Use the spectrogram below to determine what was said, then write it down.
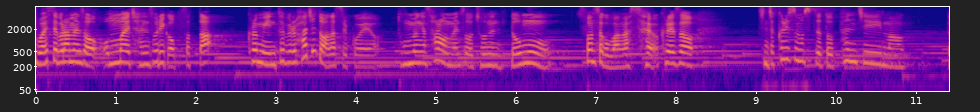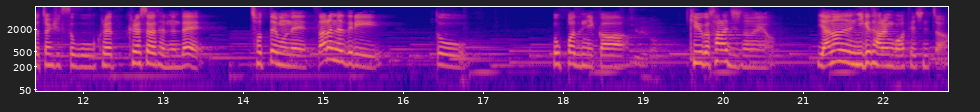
와이셉을 하면서 엄마의 잔소리가 없었다? 그러면 인터뷰를 하지도 않았을 거예요. 동명에 살아오면서 저는 너무 스폰서가 많았어요. 그래서 진짜 크리스마스 때도 편지 막 몇 장씩 쓰고 그랬, 그랬어야 됐는데 저 때문에 다른 애들이 또 못 받으니까 기회가 사라지잖아요. 야나는 이게 다른 것 같아요, 진짜.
